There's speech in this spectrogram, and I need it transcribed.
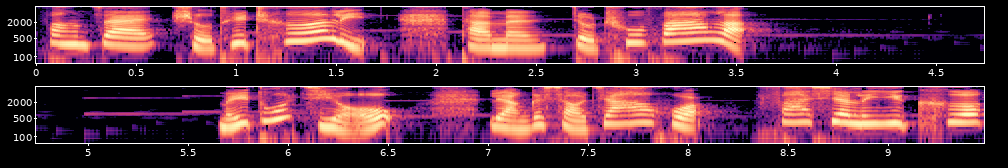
放在手推车里，他们就出发了。没多久，两个小家伙发现了一棵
